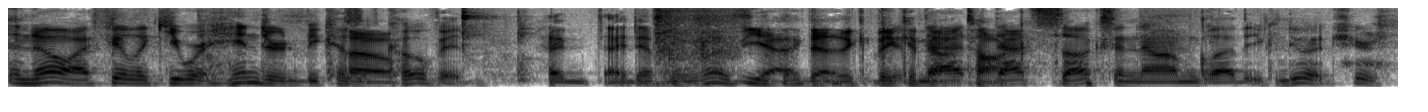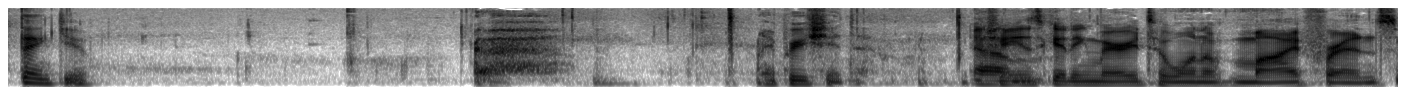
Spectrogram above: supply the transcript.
No, I feel like you were hindered because Oh. of COVID. I, I definitely was. Yeah, Thank that, you. they, they could not talk. That sucks, and now I'm glad that you can do it. Cheers. Thank you. I appreciate that. Um, Shane's getting married to one of my friends,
